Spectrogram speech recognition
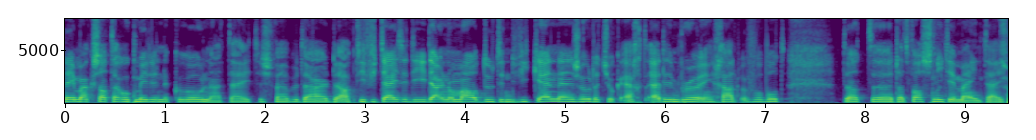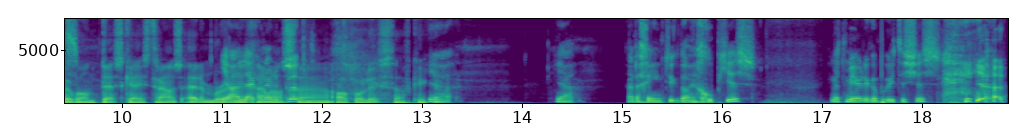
nee, maar ik zat daar ook midden in de coronatijd. Dus we hebben daar de activiteiten die je daar normaal doet in de weekenden en zo. Dat je ook echt Edinburgh in gaat bijvoorbeeld. Dat, uh, dat was niet in mijn tijd. Het is ook wel een testcase trouwens, Edinburgh. Ja, lekker naar de als. Uh, alcoholist afkicken. Ja. ja, nou dan ging je natuurlijk wel in groepjes. Met meerdere brutusjes. ja,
